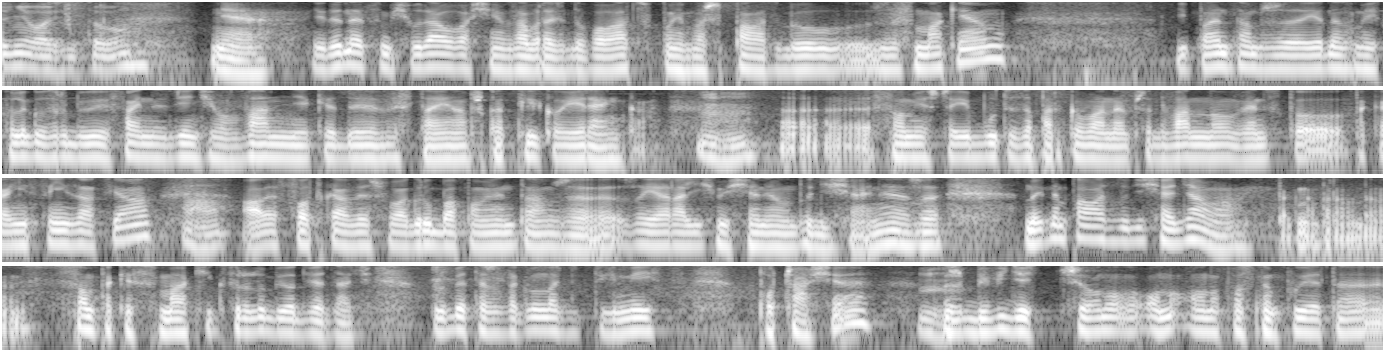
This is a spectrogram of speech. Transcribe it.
y, nie łazi z tobą? Nie. Jedyne, co mi się udało właśnie zabrać do pałacu, ponieważ pałac był ze smakiem. I pamiętam, że jeden z moich kolegów zrobił fajne zdjęcie w wannie, kiedy wystaje na przykład tylko jej ręka. Mhm. E, Są jeszcze jej buty zaparkowane przed wanną, więc to taka inscenizacja, Aha. ale fotka wyszła gruba, pamiętam, że, że jaraliśmy się nią do dzisiaj, nie? Że, no i ten pałac do dzisiaj działa tak naprawdę, więc są takie smaki, które lubię odwiedzać. Lubię też zaglądać do tych miejsc po czasie, żeby widzieć, czy ono, ono, ono postępuje, te,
